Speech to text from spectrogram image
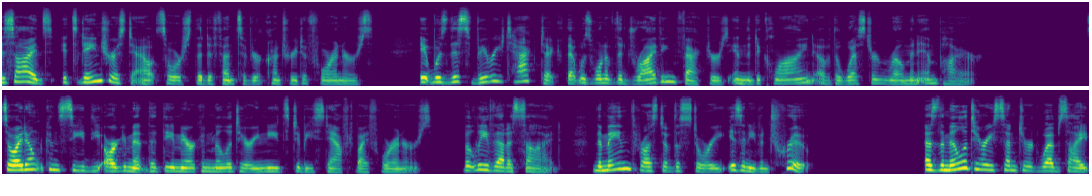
Besides, it's dangerous to outsource the defense of your country to foreigners. It was this very tactic that was one of the driving factors in the decline of the Western Roman Empire. So I don't concede the argument that the American military needs to be staffed by foreigners. But leave that aside. The main thrust of the story isn't even true. As the military centered website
